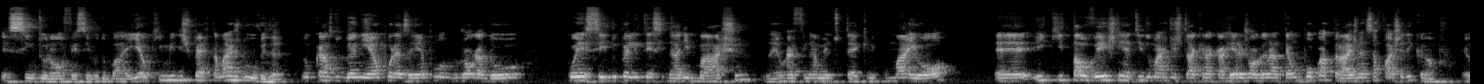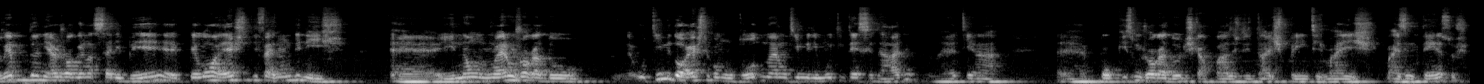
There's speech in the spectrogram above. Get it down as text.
esse cinturão ofensivo do Bahia é o que me desperta mais dúvida. No caso do Daniel, por exemplo, um jogador conhecido pela intensidade baixa, né, um refinamento técnico maior é, e que talvez tenha tido mais destaque na carreira jogando até um pouco atrás nessa faixa de campo. Eu lembro do Daniel jogando a Série B pelo oeste de Fernando Diniz. É, e não, não era um jogador o time do Oeste como um todo não era um time de muita intensidade, né? tinha é, pouquíssimos jogadores capazes de dar sprints mais, mais intensos.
